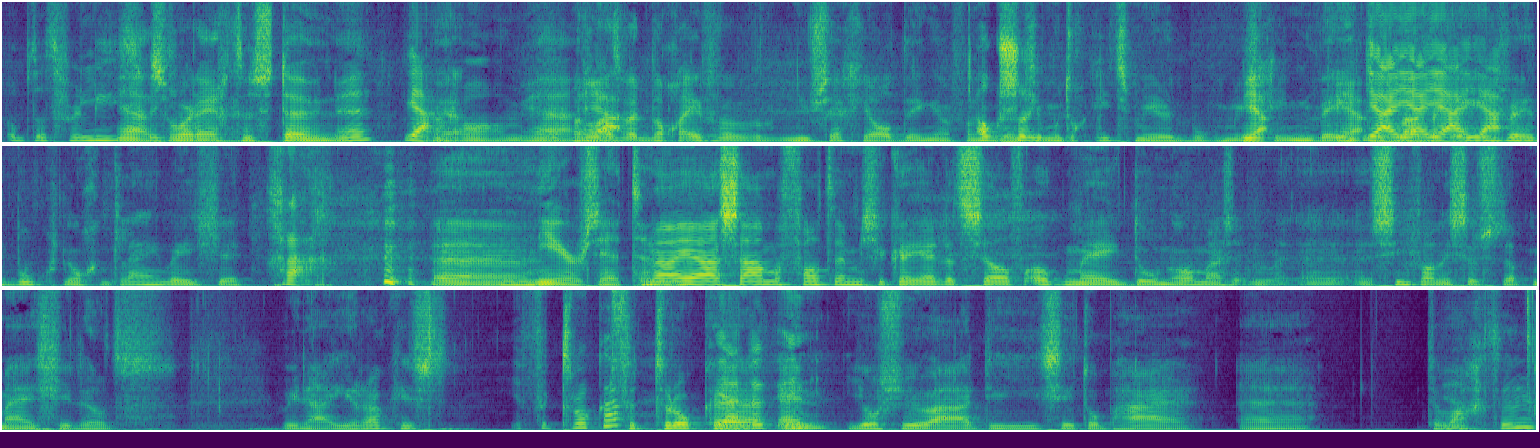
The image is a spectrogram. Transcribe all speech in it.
op dat verlies. ja, ze worden echt een steun, hè? Ja. Ja. Maar Ja. laten we het nog even, nu zeg je al dingen van, Oh, je moet toch iets meer het boek misschien weten. Ja, ja, Laten we ja, ja. even het boek nog een klein beetje Graag. eh, Neerzetten. Nou ja, samenvatten. Misschien kan jij dat zelf ook meedoen hoor. Maar eh, Sivan is dus dat meisje dat weer naar Irak is Vertrokken? vertrokken. Ja, dat- en Joshua die zit op haar eh, te wachten.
